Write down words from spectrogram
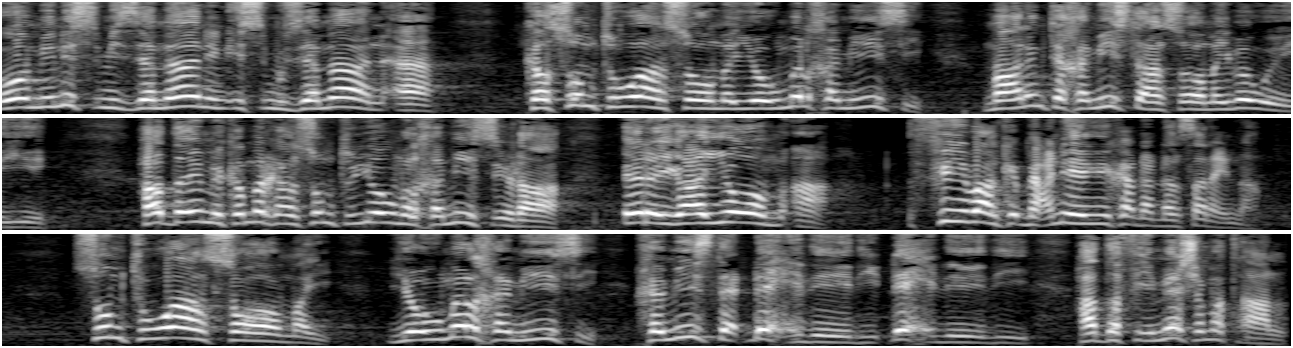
oo min ismi zamaanin ismu zamaan ah ka sumtu waan soomay yowma alkhamiisi maalinta khamiistaan soomayba weeye hadda iminka markaan sumtu yowma alkhamiis idhaa ereygaa yoom ah fii baan macnaheegii ka dhadhansanaynaa. Sumtu waan soomay yowma alkhamiisi khamiista dhexdeedii dhexdeedii hadda fii meesha ma taal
